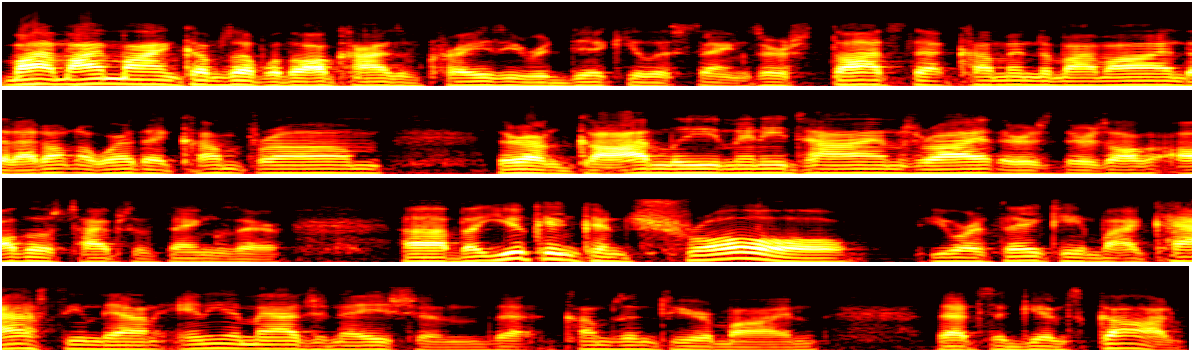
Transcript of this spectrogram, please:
my my mind comes up with all kinds of crazy, ridiculous things. There's thoughts that come into my mind that I don't know where they come from. They're ungodly many times, right? There's there's all all those types of things there. Uh, but you can control your thinking by casting down any imagination that comes into your mind that's against God.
